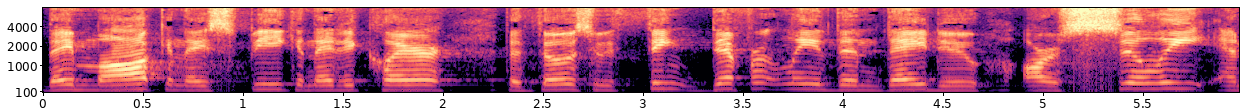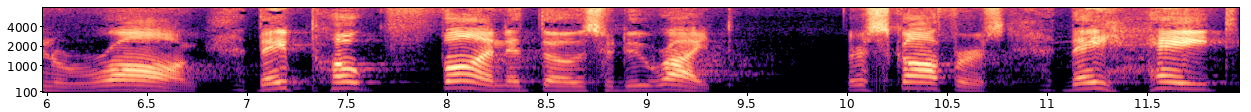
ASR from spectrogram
They mock and they speak and they declare that those who think differently than they do are silly and wrong. They poke fun at those who do right. They're scoffers. They hate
